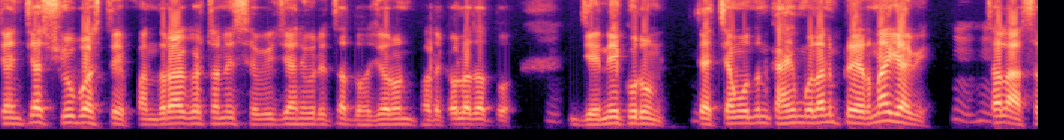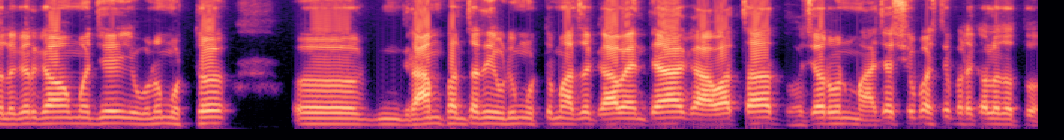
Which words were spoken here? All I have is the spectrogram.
त्यांच्या शुभ असते पंधरा ऑगस्ट आणि सव्वीस जानेवारीचा ध्वजारोहण फडकवला जातो. जेणेकरून त्याच्यामधून काही मुलांनी प्रेरणा घ्यावी. चला सलगर गाव म्हणजे एवढं मोठं ग्रामपंचायत एवढं मोठं माझं गाव आहे आणि त्या गावाचा ध्वजारोहण माझ्या शुभ हस्ते फडकवला जातो.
